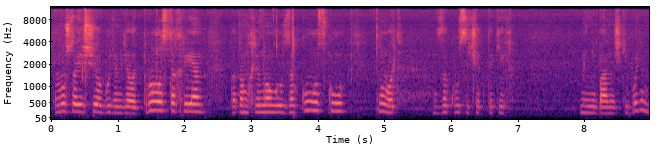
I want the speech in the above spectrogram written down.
Потому что еще будем делать просто хрен. Потом хреновую закуску. Ну вот, закусочек таких мини-баночки будем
